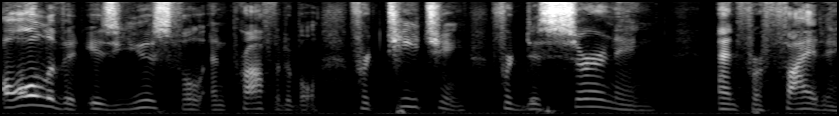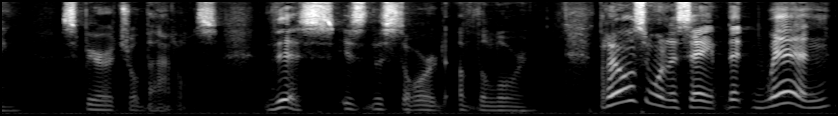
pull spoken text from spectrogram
all of it is useful and profitable for teaching, for discerning, and for fighting spiritual battles. This is the sword of the Lord. But I also want to say that when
